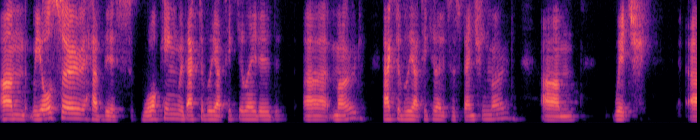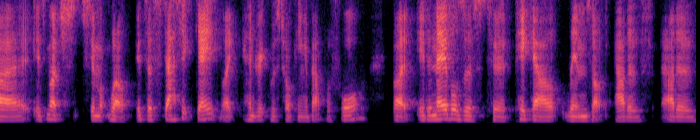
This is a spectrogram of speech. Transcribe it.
Um, we also have this walking with actively articulated uh, mode, actively articulated suspension mode, um, which uh, is much similar. Well, it's a static gait like Hendrik was talking about before, but it enables us to pick our limbs up out of out of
